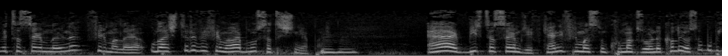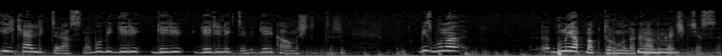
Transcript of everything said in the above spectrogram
ve tasarımlarını firmalara ulaştırır ve firmalar bunun satışını yapar. Hı hı. Eğer bir tasarımcı kendi firmasını kurmak zorunda kalıyorsa bu bir ilkelliktir aslında. Bu bir geri geri geriliktir, bir geri kalmışlıktır. Biz buna bunu yapmak durumunda kaldık Hı hı. açıkçası.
